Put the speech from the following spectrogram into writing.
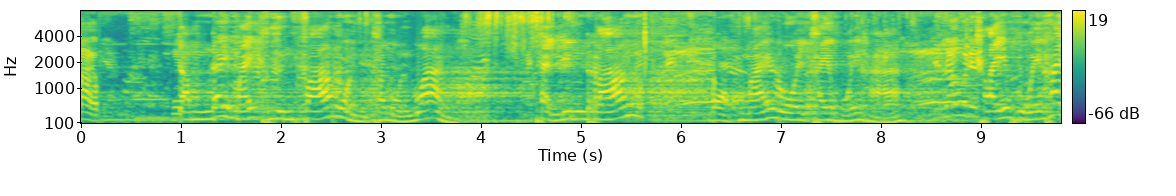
มากับจำได้ไหมคืนฟ้าหม่นถนนว่าง แผ่นดินร้าง ดอกไม้โรยใครโหยหา ใครโหยให้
